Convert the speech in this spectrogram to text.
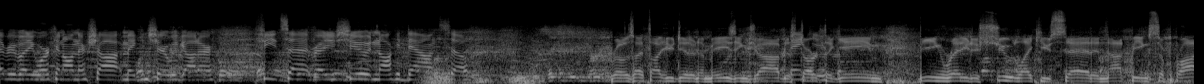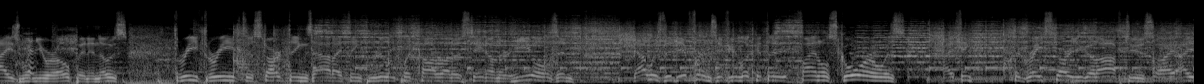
everybody working on their shot, making sure we got our feet set, ready to shoot, and knock it down. So. Rose, I thought you did an amazing job to Thank start you. the game, being ready to shoot like you said, and not being surprised when you were open. And those three threes to start things out, I think, really put Colorado State on their heels. And that was the difference. If you look at the final score, was I think the great start you got off to. So I,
